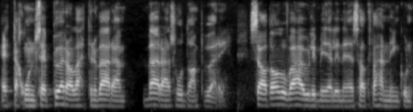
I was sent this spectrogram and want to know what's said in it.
että kun se pyörä on lähtenyt väärään, väärään suuntaan pyöriin. Sä oot ollut vähän ylimielinen ja sä oot vähän niin kuin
